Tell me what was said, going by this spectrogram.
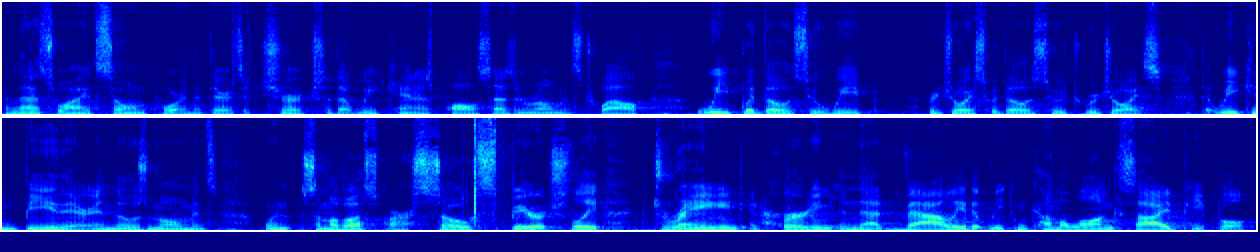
And that's why it's so important that there's a church so that we can, as Paul says in Romans 12, weep with those who weep rejoice with those who rejoice. That we can be there in those moments when some of us are so spiritually drained and hurting in that valley that we can come alongside people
